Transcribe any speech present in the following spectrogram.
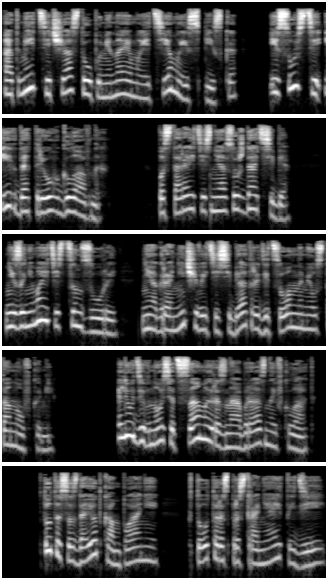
Отметьте часто упоминаемые темы из списка и сусьте их до трех главных. Постарайтесь не осуждать себя, не занимайтесь цензурой, не ограничивайте себя традиционными установками. Люди вносят самый разнообразный вклад. Кто-то создает компании, кто-то распространяет идеи.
